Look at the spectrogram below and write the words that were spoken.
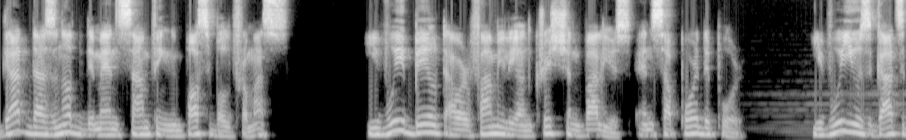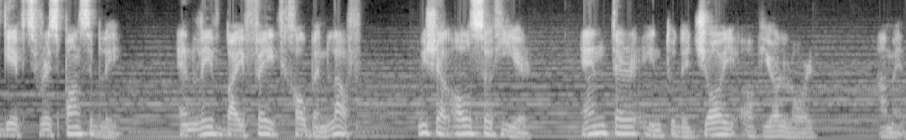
God does not demand something impossible from us. If we build our family on Christian values and support the poor, if we use God's gifts responsibly and live by faith, hope, and love, we shall also hear, enter into the joy of your Lord. Amen.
